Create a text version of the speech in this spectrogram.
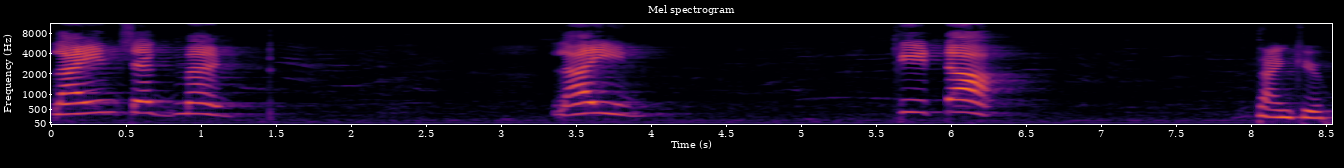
line segment, line, theta. Thank you.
